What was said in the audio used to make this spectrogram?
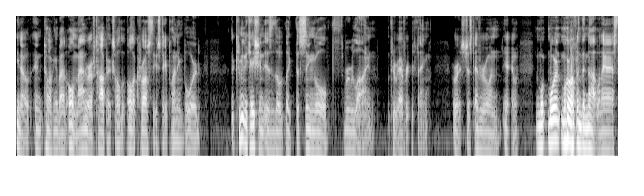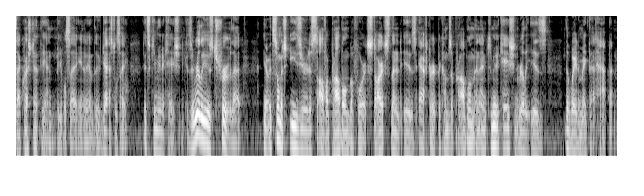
you know, and talking about all manner of topics all, all across the estate planning board. Communication is the like the single through line through everything, where it's just everyone, you know, more more often than not, when I ask that question at the end, people say, you know, the guest will say, it's communication, because it really is true that you know, it's so much easier to solve a problem before it starts than it is after it becomes a problem. And, and communication really is the way to make that happen.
